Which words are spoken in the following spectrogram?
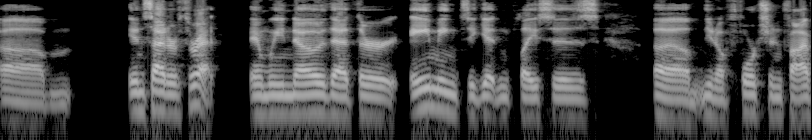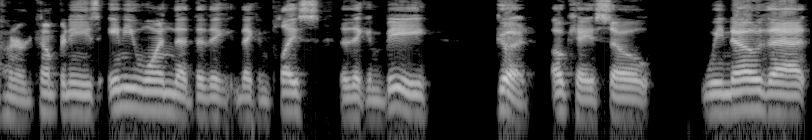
um, insider threat, and we know that they're aiming to get in places, um, you know, Fortune 500 companies, anyone that, that they, they can place that they can be. Good. Okay, so we know that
